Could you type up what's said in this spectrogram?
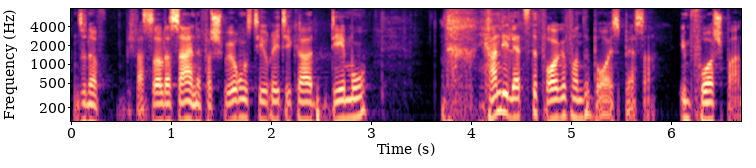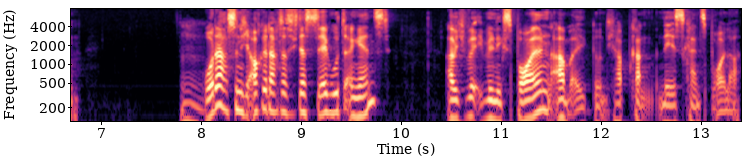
an so einer, was soll das sein, eine Verschwörungstheoretiker-Demo, kann die letzte Folge von The Boys besser, im Vorspann. Hm. Oder hast du nicht auch gedacht, dass sich das sehr gut ergänzt? Aber ich will, ich will nicht spoilen, aber ich, ich habe gerade, nee, ist kein Spoiler.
